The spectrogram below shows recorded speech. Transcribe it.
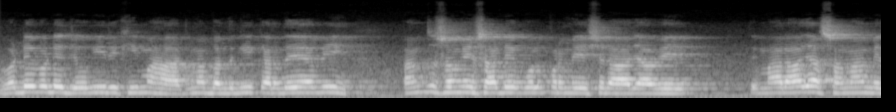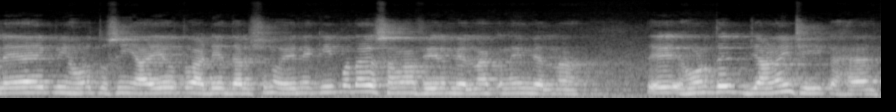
ਵੱਡੇ ਵੱਡੇ ਜੋਗੀ, ਰਿਖੀ ਮਹਾਤਮਾ ਬੰਦਗੀ ਕਰਦੇ ਆ ਵੀ ਅੰਤ ਸਮੇਂ ਸਾਡੇ ਕੋਲ ਪਰਮੇਸ਼ਰ ਆ ਜਾਵੇ। ਤੇ ਮਹਾਰਾਜ ਆ ਸਮਾਂ ਮਿਲਿਆ ਏ ਵੀ ਹੁਣ ਤੁਸੀਂ ਆਏ ਹੋ, ਤੁਹਾਡੇ ਦਰਸ਼ਨ ਹੋਏ ਨੇ। ਕੀ ਪਤਾ ਇਹ ਸਮਾਂ ਫੇਰ ਮਿਲਣਾ ਕਿ ਨਹੀਂ ਮਿਲਣਾ? ਤੇ ਹੁਣ ਤੇ ਜਾਣਾ ਹੀ ਠੀਕ ਹੈ।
